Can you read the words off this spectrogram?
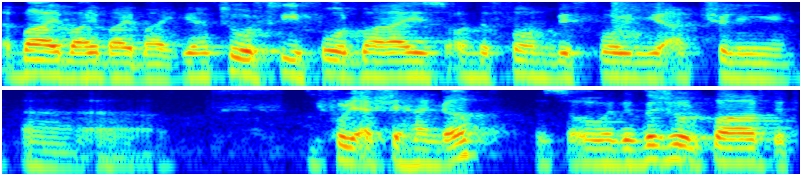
a bye, bye, bye, bye. You have two or three, four byes on the phone before you actually uh, uh before you actually hang up. So with the visual part, it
